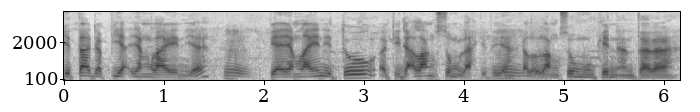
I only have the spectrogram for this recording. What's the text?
kita ada pihak yang lain ya. Hmm. Pihak yang lain itu eh, tidak langsung lah gitu ya. Kalau langsung mungkin antara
